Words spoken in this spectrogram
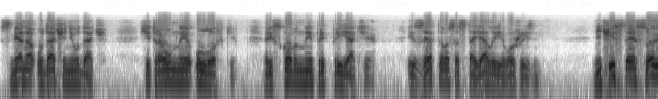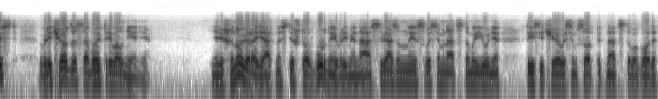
Смена удачи-неудач, хитроумные уловки — рискованные предприятия. Из этого состояла его жизнь. Нечистая совесть влечет за собой треволнение. Не лишено вероятности, что в бурные времена, связанные с 18 июня 1815 года,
